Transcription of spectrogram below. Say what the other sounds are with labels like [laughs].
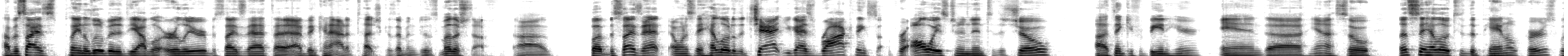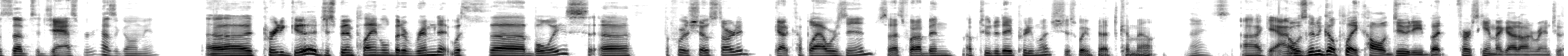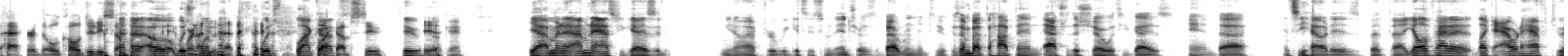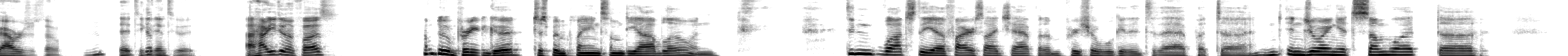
uh, besides playing a little bit of Diablo earlier. Besides that, uh, I've been kind of out of touch because I've been doing some other stuff. Uh, but besides that, I want to say hello to the chat. You guys rock. Thanks for always tuning into the show. Uh, thank you for being here. And uh, yeah, so let's say hello to the panel first. What's up to Jasper? How's it going, man? Uh, pretty good. Just been playing a little bit of Remnant with uh boys uh before the show started. Got a couple hours in, so that's what I've been up to today. Pretty much, just waiting for that to come out. Nice. Uh, okay, i was gonna go play Call of Duty, but first game I got on ran to a hacker, the old Call of Duty. So like, [laughs] oh, which we're not one? Doing that. [laughs] which Black, Black Ops? Ops two? Two. Yeah. Okay. Yeah, I'm gonna I'm gonna ask you guys, you know, after we get through some of the intros about Remnant two, because I'm about to hop in after the show with you guys and uh and see how it is. But uh, y'all have had a like an hour and a half, two hours or so mm-hmm. to, to yep. get into it. Uh, how are you doing, Fuzz? I'm doing pretty good. Just been playing some Diablo and [laughs] didn't watch the uh, fireside chat, but I'm pretty sure we'll get into that. But uh, enjoying it somewhat. Uh,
